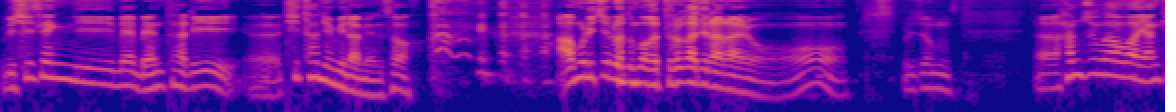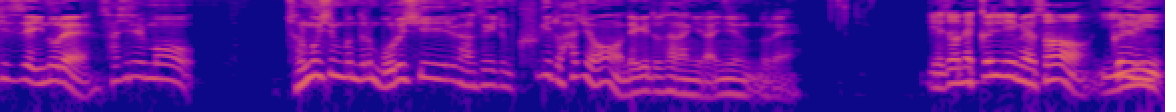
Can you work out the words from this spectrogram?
우리 시생님의 멘탈이 어, 티타늄이라면서 아무리 찔러도 뭐가 들어가질 않아요. 우리 좀 어, 함중아와 양키스의 이 노래 사실 뭐 젊으신 분들은 모르실 가능성이 좀 크기도 하죠. 내게도 사랑이라 이 노래. 예전에 끌림에서 이미 끌림?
